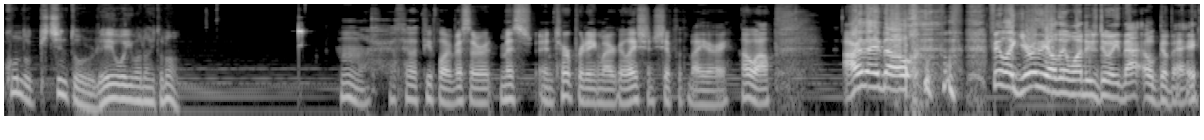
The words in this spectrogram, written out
今度きちんと礼を言わないとな。Hmm, I feel like people are mis uh, misinterpreting my relationship with Mayuri. Oh well. Are they though? I feel like you're the only one who's doing that, Okabe.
